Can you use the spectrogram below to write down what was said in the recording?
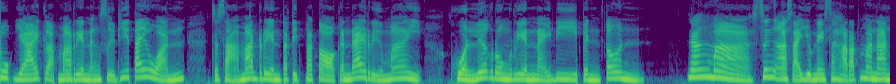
ลูกย้ายกลับมาเรียนหนังสือที่ไต้หวัน จะสามารถเรียนปฏิปต่อกันได้หรือไม่ ควรเลือกโรงเรียนไหนดีเป็นต้นนางมาซึ่งอาศัยอยู่ในสหรัฐมานาน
